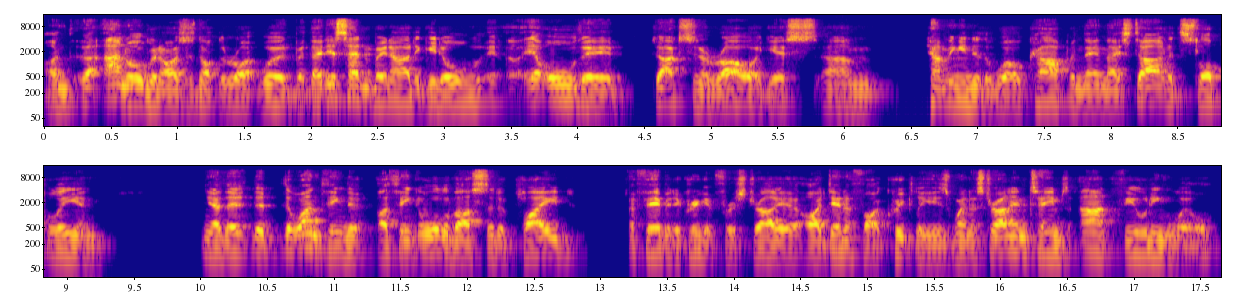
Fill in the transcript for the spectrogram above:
unorganised is not the right word, but they just hadn't been able to get all all their ducks in a row, I guess, um, coming into the World Cup, and then they started sloppily. And you know, the, the, the one thing that I think all of us that have played a fair bit of cricket for Australia identify quickly is when Australian teams aren't fielding well,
